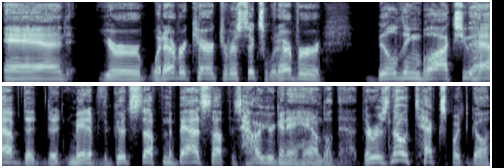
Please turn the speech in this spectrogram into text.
And your whatever characteristics, whatever building blocks you have that, that made up the good stuff and the bad stuff is how you're going to handle that. There is no textbook to go,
